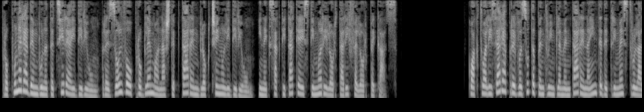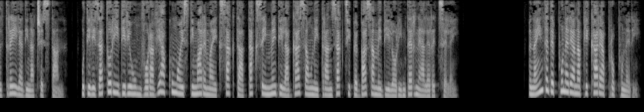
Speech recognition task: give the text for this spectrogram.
Propunerea de îmbunătățire a Idirium rezolvă o problemă în așteptare în blockchain-ul Idirium, inexactitatea estimărilor tarifelor pe gaz. Cu actualizarea prevăzută pentru implementare înainte de trimestrul al treilea din acest an, utilizatorii Ethereum vor avea acum o estimare mai exactă a taxei medii la gaz a unei tranzacții pe baza mediilor interne ale rețelei. Înainte de punerea în aplicare a propunerii,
